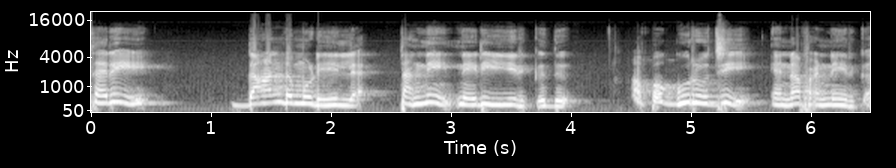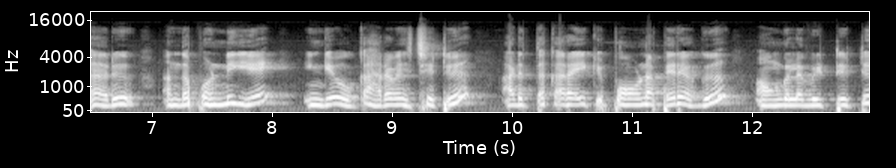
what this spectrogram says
சரி தாண்ட முடியல தண்ணி நெறி இருக்குது. அப்போ குருஜி என்ன பண்ணியிருக்காரு? அந்த பொண்ணியே இங்கே உட்கார வச்சுட்டு அடுத்த கரைக்கு போன பிறகு அவங்கள விட்டுட்டு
